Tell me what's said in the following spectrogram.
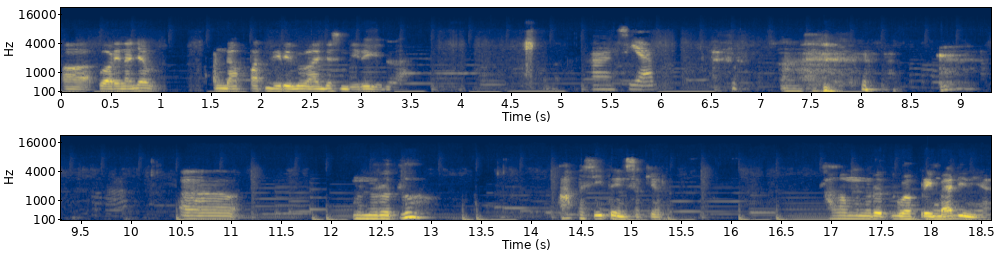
Uh, keluarin aja pendapat diri lu aja sendiri gitu lah. Ah siap. Uh, menurut lu apa sih itu insecure? Kalau menurut gua pribadi nih ya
